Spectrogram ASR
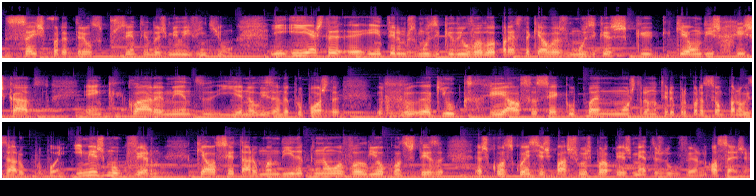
de 6% para 13% em 2021. E, e, esta, eh, em termos de música de elevador, parece daquelas músicas que, que é um disco riscado, em que claramente, e analisando a proposta, aquilo que realça-se é que o PAN demonstra não ter a preparação para analisar o que propõe. E mesmo o Governo, que ao aceitar uma medida que não avaliou com certeza as consequências para as suas próprias metas do Governo. Ou seja,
